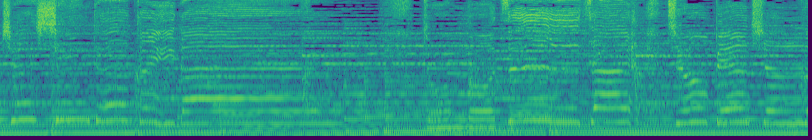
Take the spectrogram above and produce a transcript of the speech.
真心的对待，多么自在，就变成了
